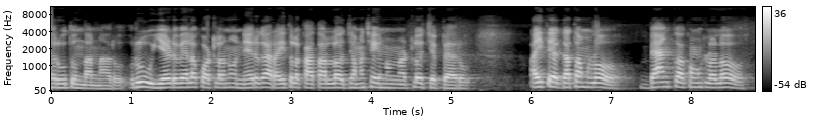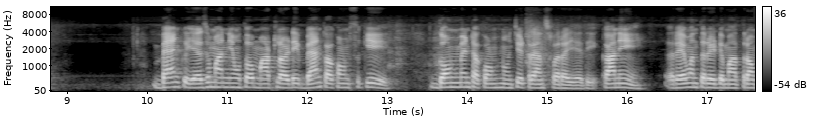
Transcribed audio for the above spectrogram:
జరుగుతుందన్నారు. రూ. ఏడు వేల కోట్లను నేరుగా రైతుల ఖాతాల్లో జమ చేయనున్నట్లు చెప్పారు. అయితే గతంలో బ్యాంక్ అకౌంట్లలో బ్యాంక్ యాజమాన్యంతో మాట్లాడి బ్యాంక్ అకౌంట్స్కి గవర్నమెంట్ అకౌంట్ నుంచి ట్రాన్స్ఫర్ అయ్యేది. కానీ రేవంత్ రెడ్డి మాత్రం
